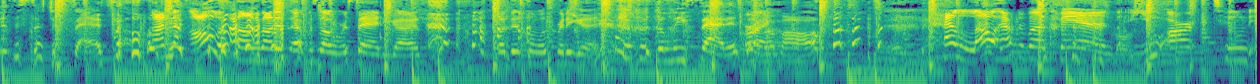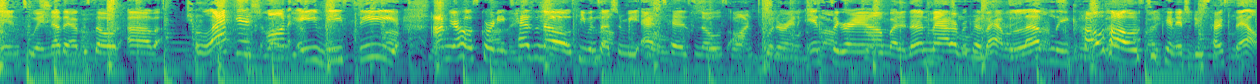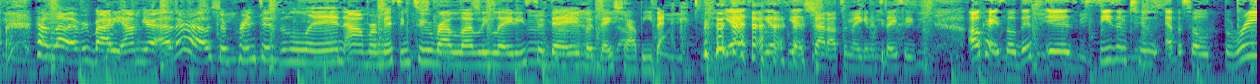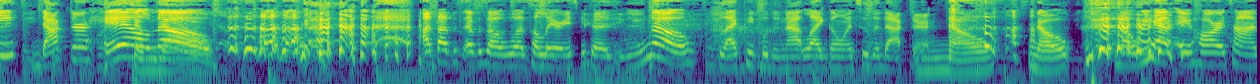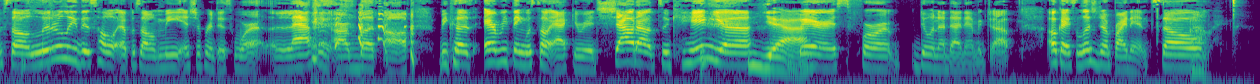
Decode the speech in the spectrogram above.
This is such a sad song. I know all the songs on this episode were sad, you guys. But this one was pretty good. this is the least saddest Right. of them all. Hello, AfterBuzz fans. You are tuned in to another episode of on ABC. I'm your host, Courtney Tesno. Keep in touch with me at Tesnos on Twitter and Instagram, but it doesn't matter because I have a lovely co-host who can introduce herself. Hello, everybody. I'm your other host, Apprentice Lynn. Um, we're missing two of our lovely ladies today, but they shall be back. yes, yes, yes. Shout out to Megan and Stacy. Okay, so this is season two, episode three. Doctor Hell No. I thought this episode was hilarious because you know black people do not like going to the doctor. No, no. No, we have a hard time. So literally this whole episode, me and Shaprentice were laughing our butts off because everything was so accurate. Shout out to Kenya Yeah. Barris for doing a dynamic job. Okay, so let's jump right in. So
